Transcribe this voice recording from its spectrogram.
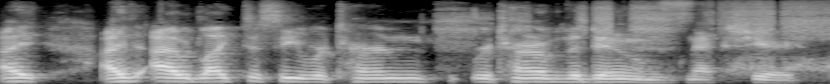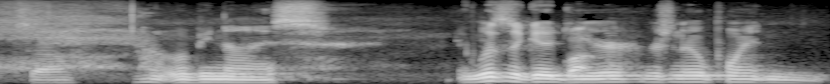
I, I I would like to see return Return of the Doom next year. So That would be nice. It was a good Well- year. There's no point in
